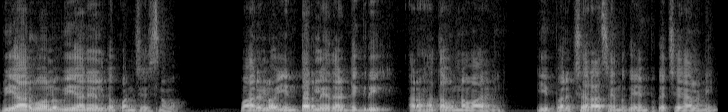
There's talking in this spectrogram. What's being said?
విఆర్ఓలు విఆర్ఏలుగా పనిచేసిన వారిలో ఇంటర్ లేదా డిగ్రీ అర్హత ఉన్న వారిని ఈ పరీక్ష రాసేందుకు ఎంపిక చేయాలని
